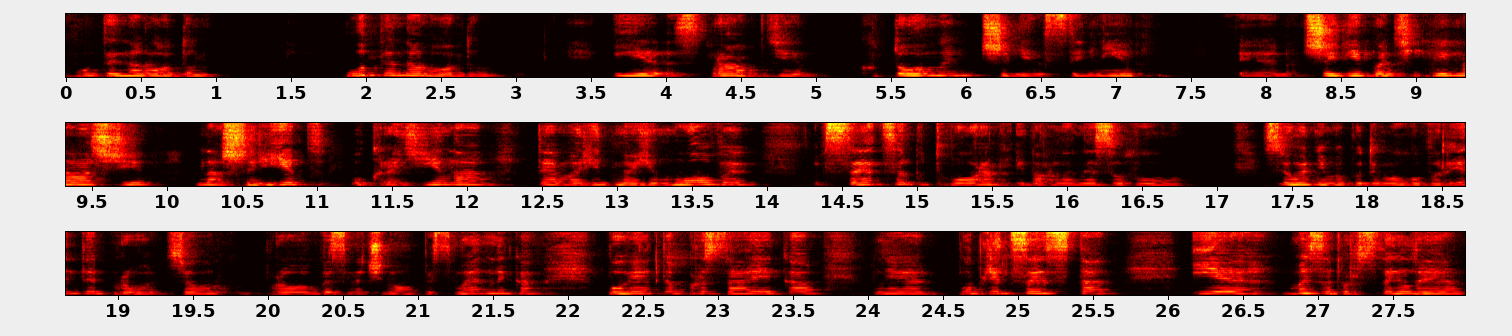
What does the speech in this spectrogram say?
бути народом. Бути народом. І справді, хто ми, чиї синів, е, чиї батьки наші, наш рід, Україна, тема рідної мови, все це у творах Івана Незового. Сьогодні ми будемо говорити про цього про визначного письменника, поета, прозаїка, е, публіциста. І ми запросили,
